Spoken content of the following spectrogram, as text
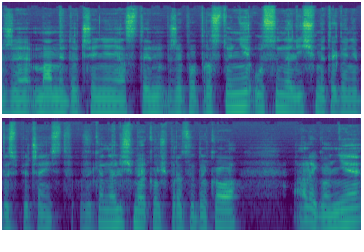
że mamy do czynienia z tym, że po prostu nie usunęliśmy tego niebezpieczeństwa. Wykonaliśmy jakąś pracę dookoła, ale go nie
